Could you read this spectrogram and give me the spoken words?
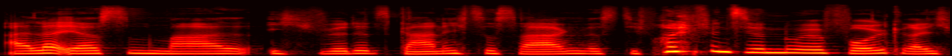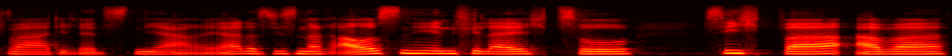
allererstens mal, ich würde jetzt gar nicht so sagen, dass die Vollpension nur erfolgreich war die letzten Jahre. Ja, das ist nach außen hin vielleicht so sichtbar, aber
